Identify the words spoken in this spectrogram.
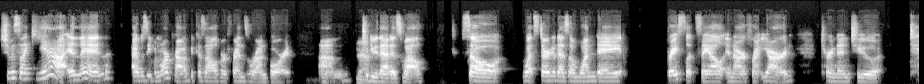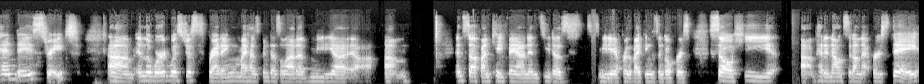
She was like, Yeah. And then I was even more proud because all of her friends were on board um, yeah. to do that as well. So, what started as a one day bracelet sale in our front yard turned into 10 days straight. Um, and the word was just spreading. My husband does a lot of media uh, um, and stuff on KFan, and he does media for the Vikings and Gophers. So he um, had announced it on that first day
